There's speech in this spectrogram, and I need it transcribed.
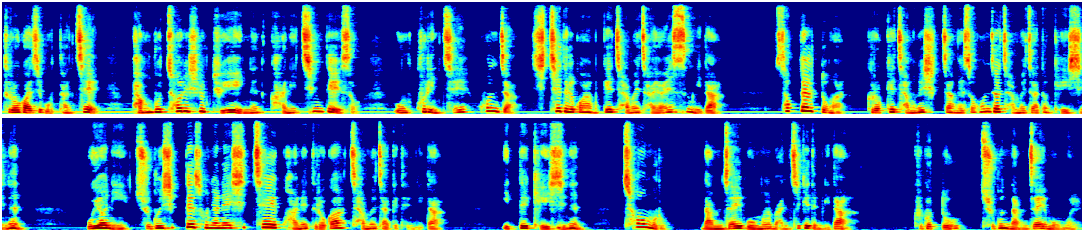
들어가지 못한 채 방부 처리실 뒤에 있는 간이 침대에서 웅크린 채 혼자 시체들과 함께 잠을 자야 했습니다. 석 달 동안 그렇게 장례식장에서 혼자 잠을 자던 게이시는 우연히 죽은 10대 소년의 시체에 관에 들어가 잠을 자게 됩니다. 이때 게이 씨는 처음으로 남자의 몸을 만지게 됩니다. 그것도 죽은 남자의 몸을.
